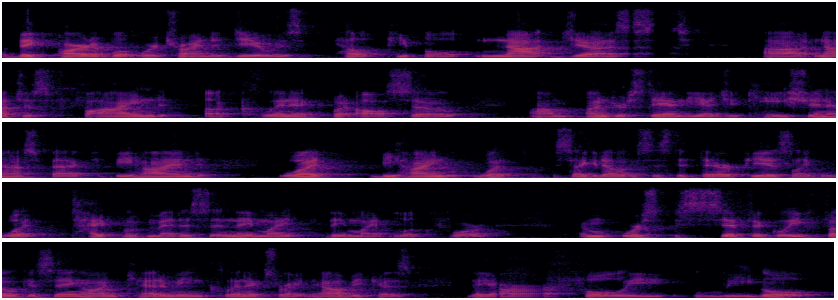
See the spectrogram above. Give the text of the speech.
a big part of what we're trying to do is help people not just uh, not just find a clinic, but also um, understand the education aspect behind what behind what psychedelic assisted therapy is, like what type of medicine they might they might look for. And we're specifically focusing on ketamine clinics right now because they are fully legal.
